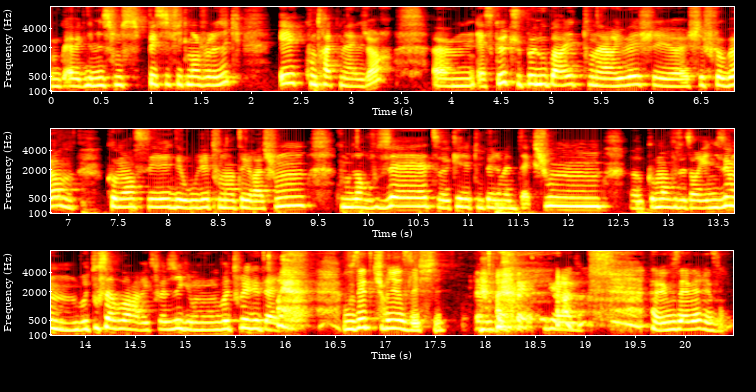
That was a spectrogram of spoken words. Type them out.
donc avec des missions spécifiquement juridiques, et contract manager. Euh, Est-ce que tu peux nous parler de ton arrivée chez, euh, chez Flowburn Comment s'est déroulée ton intégration? Combien vous êtes? Quel est ton périmètre d'action? Euh, Comment vous êtes organisé? On veut tout savoir avec Swazig, on veut tous les détails. vous êtes curieuses les filles. vous avez raison.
